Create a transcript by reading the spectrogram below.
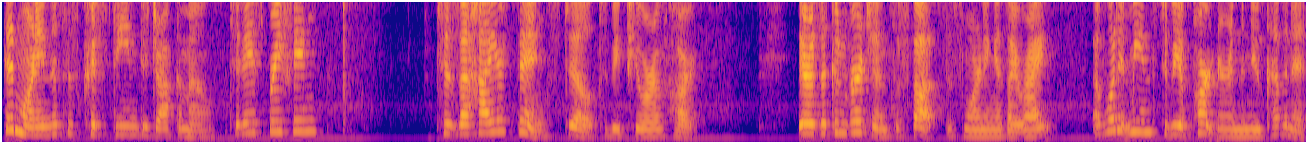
Good morning, this is Christine DiGiacomo. Today's briefing Tis a higher thing still to be pure of heart. There is a convergence of thoughts this morning as I write of what it means to be a partner in the new covenant,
